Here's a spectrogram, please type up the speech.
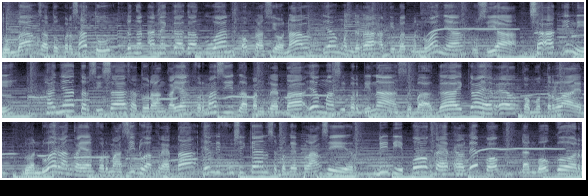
tumbang satu persatu dengan aneka gangguan operasional yang mendera akibat menuanya usia. Saat ini hanya tersisa satu rangkaian formasi 8 kereta yang masih berdinas sebagai KRL komuter line dan dua rangkaian formasi dua kereta yang difungsikan sebagai pelangsir di Dipo KRL Depok dan Bogor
